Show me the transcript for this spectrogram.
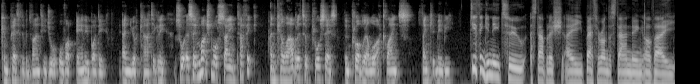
competitive advantage over anybody in your category. So it's a much more scientific and collaborative process than probably a lot of clients think it may be. Do you think you need to establish a better understanding of a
